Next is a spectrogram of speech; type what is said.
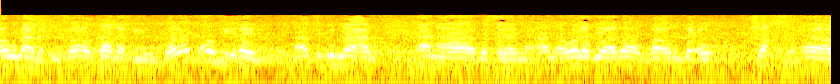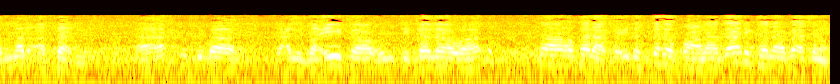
أولادكم سواء كان في البلد أو في غيره ما تقول لا أنا مثلا أنا ولدي هذا أبغى ارضعه شخص آه، مرأة ثانية. آه يعني ضعيفة وأنت كذا وهذا فلا فإذا اتفقوا على ذلك فلا بأس منه.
